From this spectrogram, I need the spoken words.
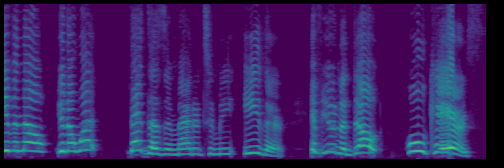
Even though, you know what? That doesn't matter to me either. If you're an adult, who cares?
